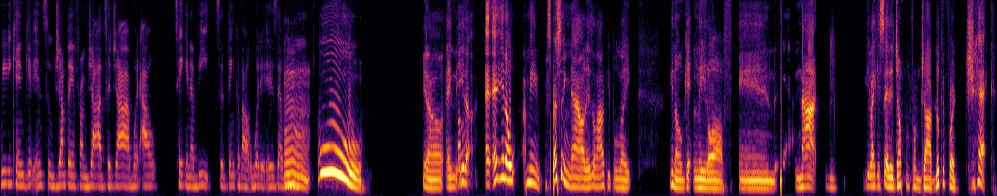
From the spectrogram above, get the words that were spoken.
we can get into jumping from job to job without taking a beat to think about what it is that we. Mm. Ooh, you know, and oh. you know, and, and you know, I mean, especially now, there's a lot of people like you know, getting laid off and yeah. not, like I said, they're jumping from job, looking for a check,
